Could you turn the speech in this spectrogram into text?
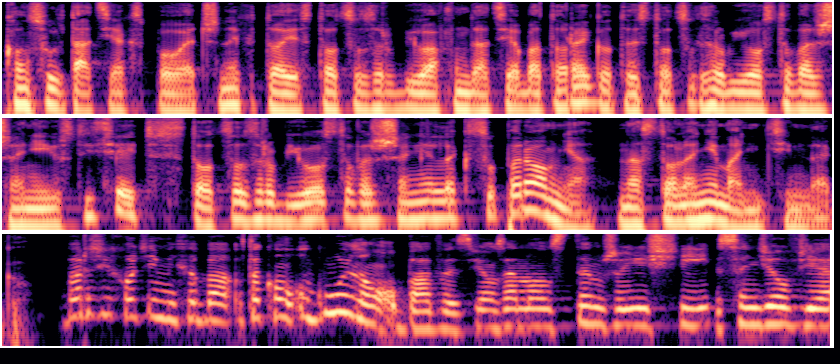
konsultacjach społecznych, to jest to, co zrobiła Fundacja Batorego, to jest to, co zrobiło Stowarzyszenie Justicja i to jest to, co zrobiło Stowarzyszenie Lex Superomnia. Na stole nie ma nic innego. Bardziej chodzi mi chyba o taką ogólną obawę związaną z tym, że jeśli sędziowie,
